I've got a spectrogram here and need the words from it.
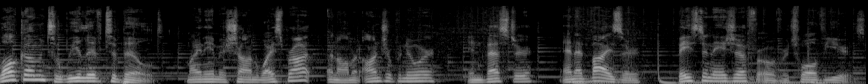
Welcome to We Live to Build. My name is Sean Weisbrot, and I'm an entrepreneur, investor, and advisor based in Asia for over 12 years.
